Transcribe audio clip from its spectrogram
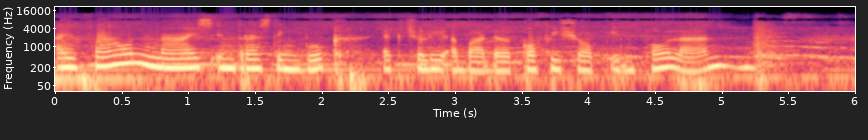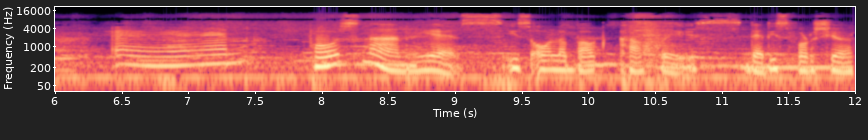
I found nice interesting book actually about the coffee shop in Poland. And Poznan yes it's all about cafes that is for sure.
